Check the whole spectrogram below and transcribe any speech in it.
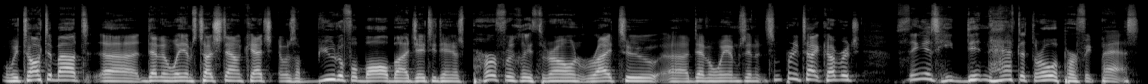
We talked about uh, Devon Williams' touchdown catch. It was a beautiful ball by JT Daniels, perfectly thrown right to uh, Devon Williams in some pretty tight coverage. Thing is, he didn't have to throw a perfect pass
